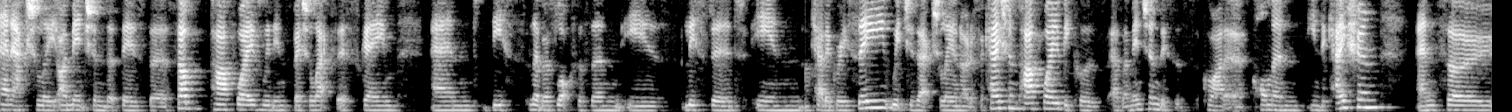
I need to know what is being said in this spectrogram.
And actually, I mentioned that there's the sub pathways within special access scheme and this levofloxacin is listed in category C, which is actually a notification pathway because, as I mentioned, this is quite a common indication. And so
